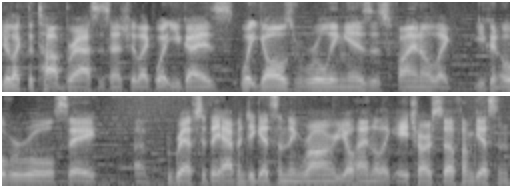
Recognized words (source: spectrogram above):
you're like the top brass essentially like what you guys what y'all's ruling is is final like you can overrule say uh, refs if they happen to get something wrong or you'll handle like hr stuff i'm guessing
